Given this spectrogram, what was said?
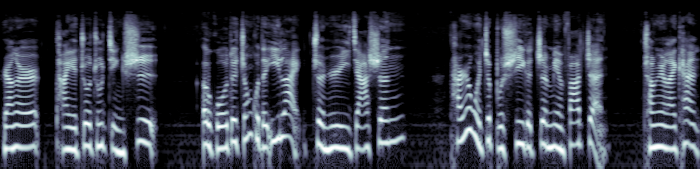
然而，他也做出警示：，俄国对中国的依赖正日益加深。他认为这不是一个正面发展，长远来看，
